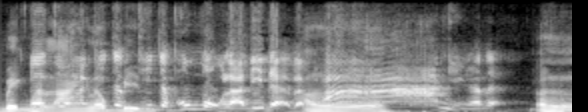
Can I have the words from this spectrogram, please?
เบ่งพลังแล้วบินที่จะพุ่งบ่งลาดิสอะแบบเออปังอย่างนั้นอะเออ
